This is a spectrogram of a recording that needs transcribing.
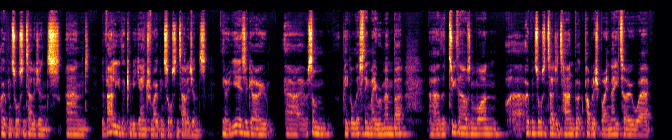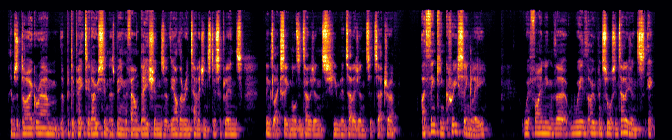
open source intelligence and the value that can be gained from open source intelligence. You know, years ago, uh, some people listening may remember uh, the 2001 uh, Open Source Intelligence Handbook published by NATO, where there was a diagram that depicted OSINT as being the foundations of the other intelligence disciplines, things like signals intelligence, human intelligence, etc. I think increasingly we're finding that with open source intelligence, it,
